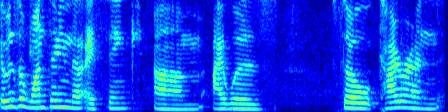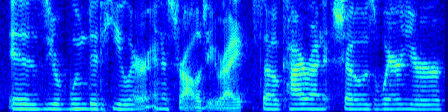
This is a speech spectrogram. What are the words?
It was the one thing that I think um, I was. So Chiron is your wounded healer in astrology, right? So Chiron it shows where you're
